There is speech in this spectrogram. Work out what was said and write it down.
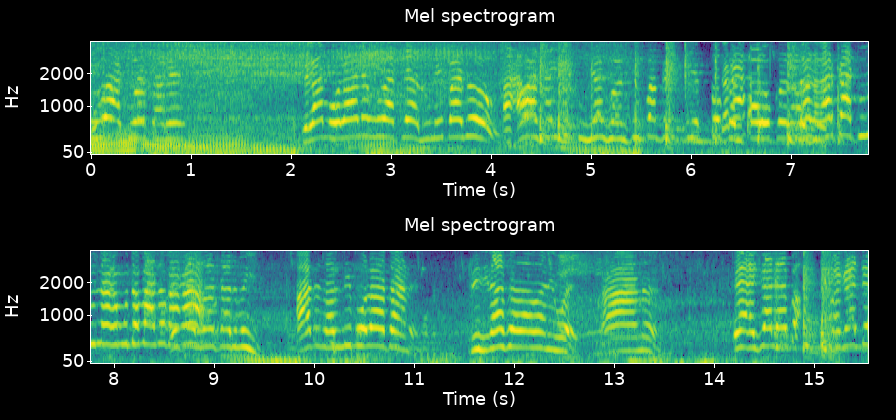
હું તારે પેલા બોલાવે ને હું આટલે હલુ નહીં પાછો આવા છે, તું શાંતિ પકડ, એક તો કંટાળો કરે છે. તલવાર કાઢું છું ને હું તો કાકા કાઢ ભઈ. આ તો જલ્દી બોલાવે તાને ને ના ચડાવવાની હોય. હા ને એ આજા લે, પગાર દે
